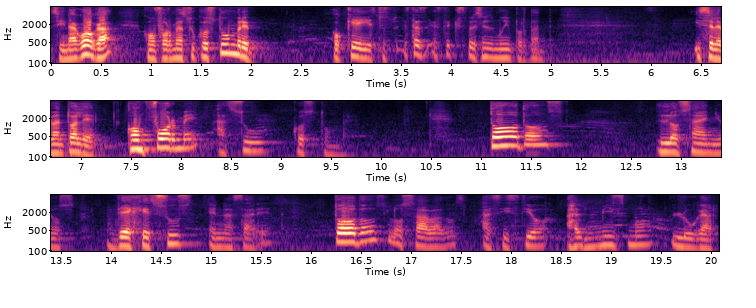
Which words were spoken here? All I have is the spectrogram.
sinagoga, conforme a su costumbre. Ok, esta, esta expresión es muy importante. Y se levantó a leer, conforme a su costumbre. Todos los años de Jesús en Nazaret todos los sábados asistió al mismo lugar.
